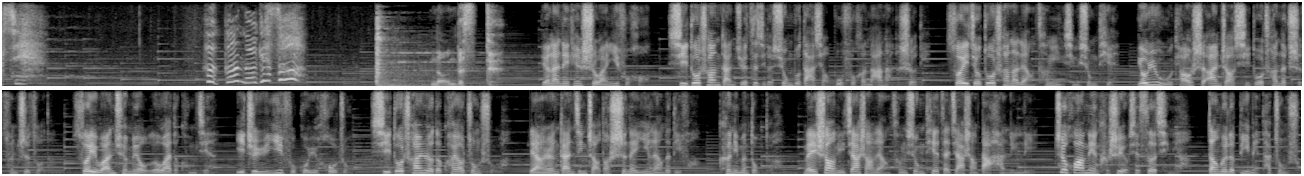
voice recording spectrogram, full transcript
私、服脱げそう。なんですって。 原来那天试完衣服后，喜多川感觉自己的胸部大小不符合哪哪的设定，所以就多穿了两层隐形胸贴。由于五条是按照喜多川的尺寸制作的，所以完全没有额外的空间，以至于衣服过于厚重，喜多川热得快要中暑了。两人赶紧找到室内阴凉的地方。可你们懂得，美少女加上两层胸贴，再加上大汗淋漓，这画面可是有些色情呀。但为了避免她中暑，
